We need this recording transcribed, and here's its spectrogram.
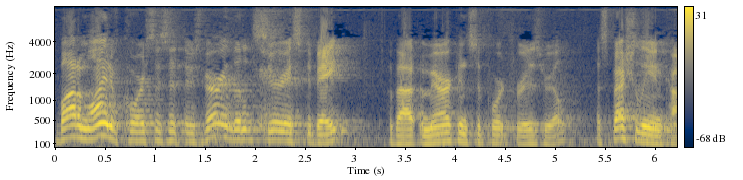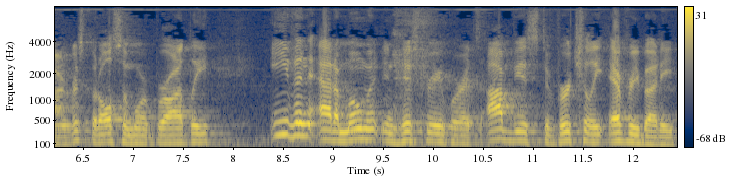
Bottom line, of course, is that there's very little serious debate about American support for Israel, especially in Congress, but also more broadly, even at a moment in history where it's obvious to virtually everybody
